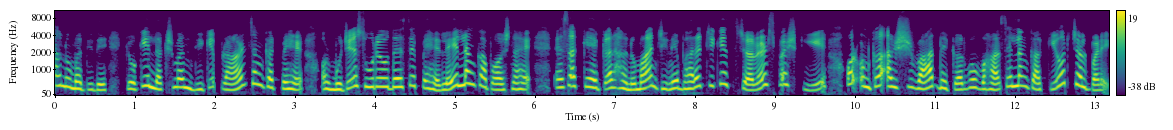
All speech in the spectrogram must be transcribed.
अनुमति दें, क्योंकि लक्ष्मण जी के प्राण संकट में है और मुझे सूर्योदय से पहले लंका पहुँचना है। ऐसा कहकर हनुमान जी ने भरत जी के चरण स्पर्श किए और उनका आशीर्वाद देकर वो वहाँ से लंका की ओर चल पड़े।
